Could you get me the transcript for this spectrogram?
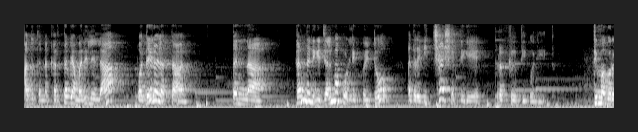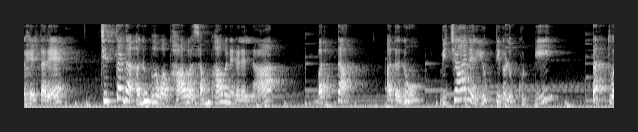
ಅದು ತನ್ನ ಕರ್ತವ್ಯ ಮರಿಲಿಲ್ಲ. ಪೊದೆಗಳತ್ತ ತನ್ನ ಕಂದನಿಗೆ ಜನ್ಮ ಕೊಡ್ಲಿಕ್ಕೆ ಹೋಯಿತು. ಅದರ ಇಚ್ಛಾಶಕ್ತಿಗೆ ಪ್ರಕೃತಿ ಒಲಿಯಿತು. ತಿಮ್ಮಗುರು ಹೇಳ್ತಾರೆ, ಚಿತ್ತದ ಅನುಭವ, ಭಾವ, ಸಂಭಾವನೆಗಳೆಲ್ಲ ಬತ್ತ. ಅದನ್ನು ವಿಚಾರ ಯುಕ್ತಿಗಳು ಕುಟ್ಟಿ, ತತ್ವ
